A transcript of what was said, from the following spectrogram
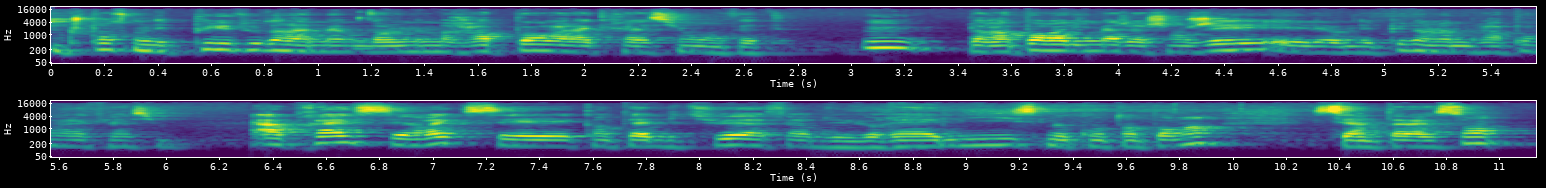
Donc je pense qu'on n'est plus du tout dans, la même, dans le même rapport à la création en fait. Mm. Le rapport à l'image a changé et on n'est plus dans le même rapport à la création. Après, c'est vrai que c'est quand tu es habitué à faire du réalisme contemporain, c'est intéressant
